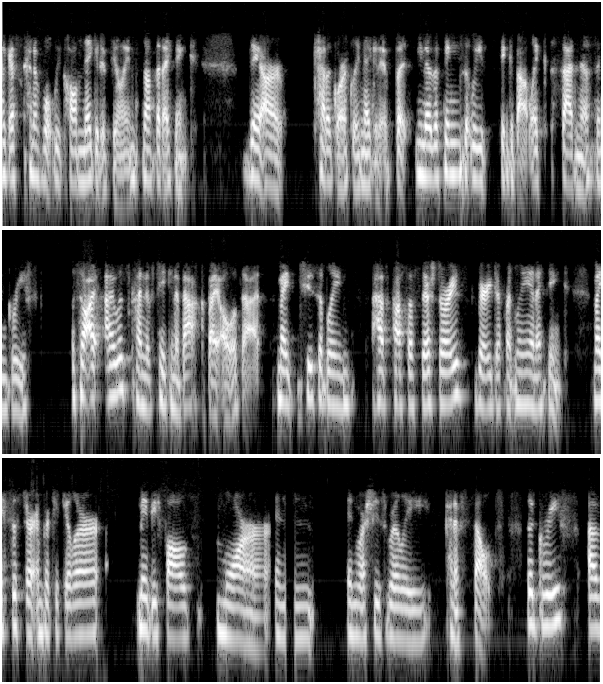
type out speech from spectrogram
I guess kind of what we call negative feelings. Not that I think they are categorically negative, but you know, the things that we think about like sadness and grief. So I, I was kind of taken aback by all of that. My two siblings have processed their stories very differently. And I think my sister in particular maybe falls more in, in where she's really kind of felt the grief of,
